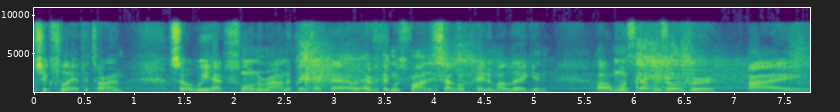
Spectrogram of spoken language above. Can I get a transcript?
Chick Fil A at the time, so we had flown around and things like that. Everything was fine. I just had a little pain in my leg, and um, once that was over, I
